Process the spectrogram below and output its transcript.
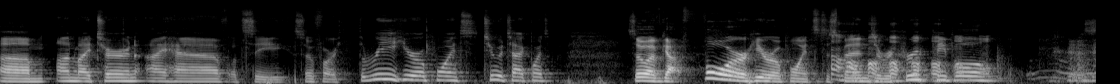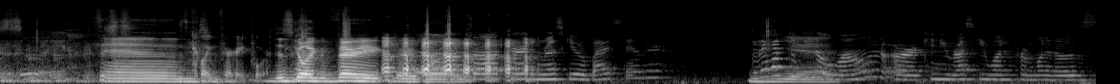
Um, on my turn, I have let's see, so far three hero points, two attack points. So I've got four hero points to spend to recruit people, and this is going very poor. this is going very very poorly. Draw a card and rescue a bystander. Do they have to be alone, or can you rescue one from one of those?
